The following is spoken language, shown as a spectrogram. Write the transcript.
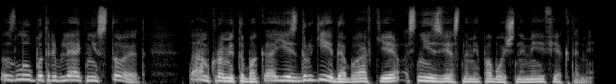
Злоупотреблять не стоит. Там, кроме табака, есть другие добавки с неизвестными побочными эффектами».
